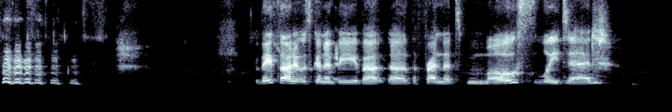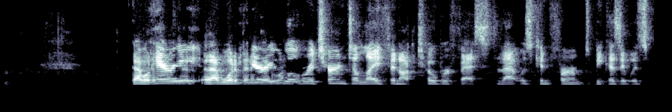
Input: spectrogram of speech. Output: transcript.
So- They thought it was going to be about uh, the friend that's mostly dead. That would have been good. That would have been a Harry good one. will return to life in Oktoberfest. That was confirmed because it was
